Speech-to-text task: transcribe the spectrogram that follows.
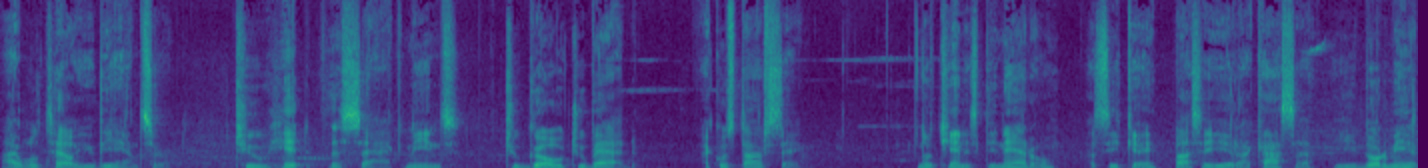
I will tell you the answer. To hit the sack means to go to bed, acostarse. No tienes dinero, así que vas a ir a casa y dormir.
